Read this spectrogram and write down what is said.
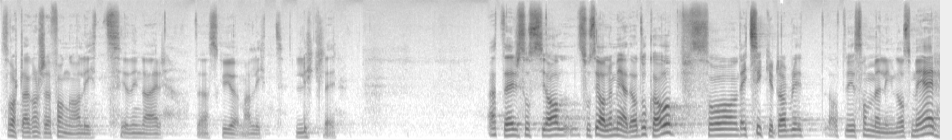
Så ble jeg kanskje fanga litt i den der det skulle gjøre meg litt lykkeligere. Etter sosial, sosiale medier dukka opp, så det er ikke sikkert det har blitt at vi sammenligner oss mer,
